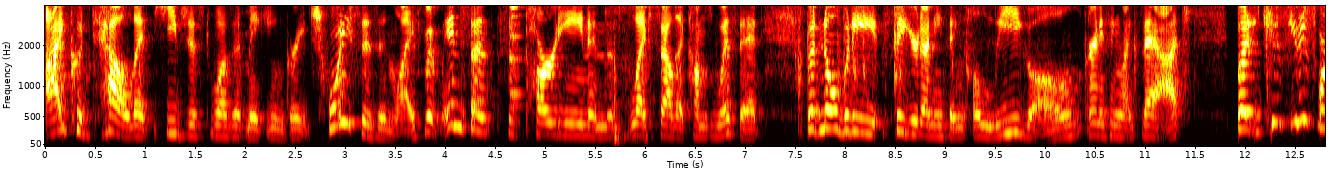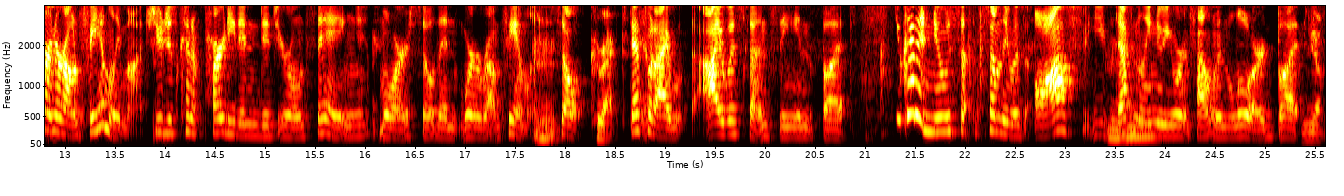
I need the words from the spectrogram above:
I could tell that he just wasn't making great choices in life, but in sense of partying and the lifestyle that comes with it. But nobody figured anything illegal or anything like that. But because you just weren't around family much, you just kind of partied and did your own thing more so than we're around family. Mm-hmm. So Correct. That's what I I was sensing, but you kind of knew something was off. You mm-hmm. definitely knew you weren't following the Lord, but Yep.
